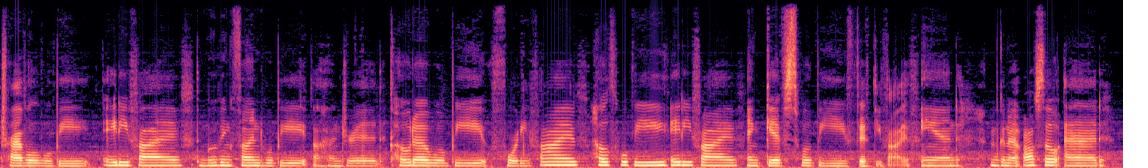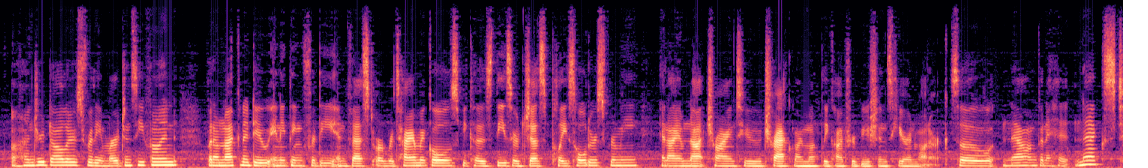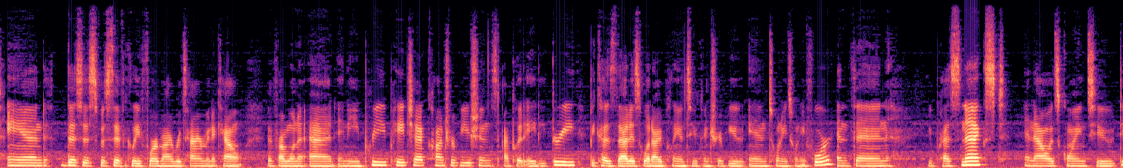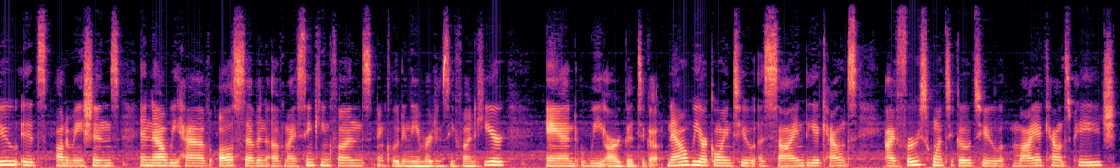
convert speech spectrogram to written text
travel will be 85 the moving fund will be 100 coda will be 45 health will be 85 and gifts will be 55 and i'm gonna also add $100 for the emergency fund but I'm not going to do anything for the invest or retirement goals because these are just placeholders for me and I am not trying to track my monthly contributions here in Monarch. So now I'm going to hit next, and this is specifically for my retirement account. If I want to add any pre paycheck contributions, I put 83 because that is what I plan to contribute in 2024. And then you press next, and now it's going to do its automations and now we have all seven of my sinking funds including the emergency fund here and we are good to go. Now we are going to assign the accounts. I first want to go to my accounts page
